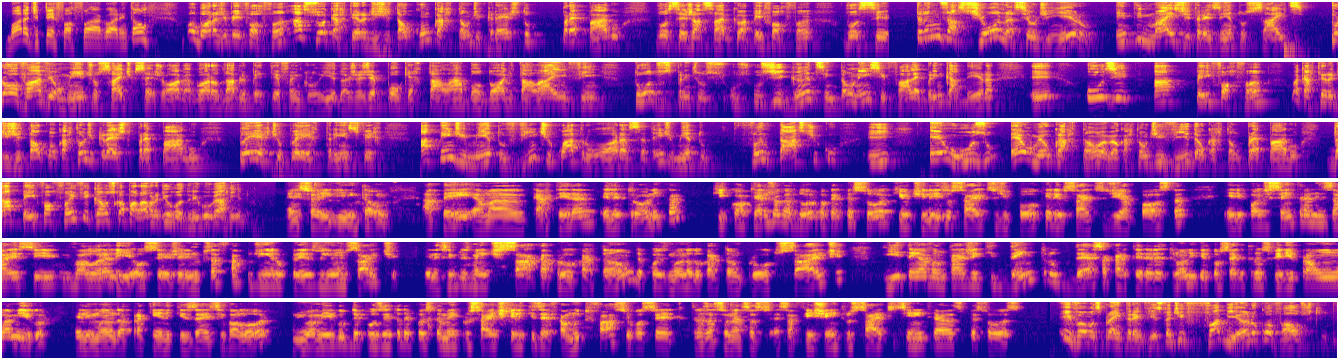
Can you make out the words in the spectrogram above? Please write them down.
Bora de Pay for Fun agora, então? Vambora de Pay for Fun, a sua carteira digital com cartão de crédito pré-pago. Você já sabe que o Pay for Fun, você transaciona seu dinheiro entre mais de 300 sites Provavelmente o site que você joga, agora o WPT foi incluído, a GG Poker tá lá, Bodog tá lá, enfim, todos os, os, os, os gigantes, então nem se fala, é brincadeira. E use a Pay for Fun, uma carteira digital com cartão de crédito pré-pago, player-to-player transfer, atendimento 24 horas, atendimento fantástico e eu uso, é o meu cartão, é o meu cartão de vida, é o cartão pré-pago da Pay for Fun e ficamos com a palavra de Rodrigo Garrido. É isso aí, Gui. Então, a Pay é uma carteira eletrônica que qualquer jogador, qualquer pessoa que utilize os sites de poker e os sites de aposta, ele pode centralizar esse valor ali. Ou seja, ele não precisa ficar com o dinheiro preso em um site. Ele simplesmente saca para o cartão, depois manda do cartão para outro site e tem a vantagem que dentro dessa carteira eletrônica ele consegue transferir para um amigo ele manda para quem ele quiser esse valor e o amigo deposita depois também para o site que ele quiser. Fica muito fácil você transacionar essa, essa ficha entre os sites e entre as pessoas. E vamos para a entrevista de Fabiano Kowalski.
